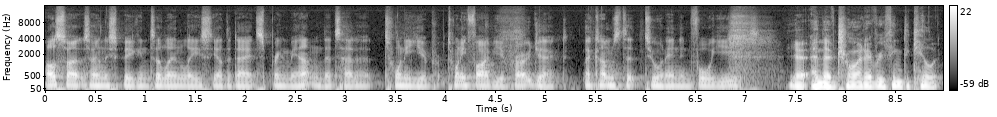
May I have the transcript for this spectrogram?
I was only speaking to Lendlease the other day at Spring Mountain. That's had a twenty year, twenty five year project that comes to, to an end in four years. yeah, and they've tried everything to kill it.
